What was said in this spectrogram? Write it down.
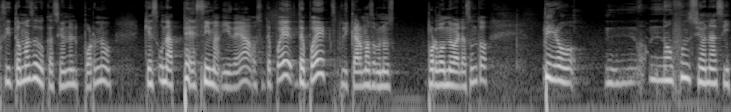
si tomas educación el porno, que es una pésima idea, o sea, te puede, te puede explicar más o menos por dónde va el asunto, pero no, no funciona así.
